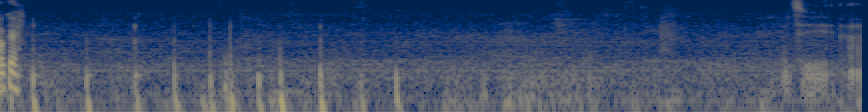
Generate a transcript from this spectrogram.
Okay. Let's see. Uh,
